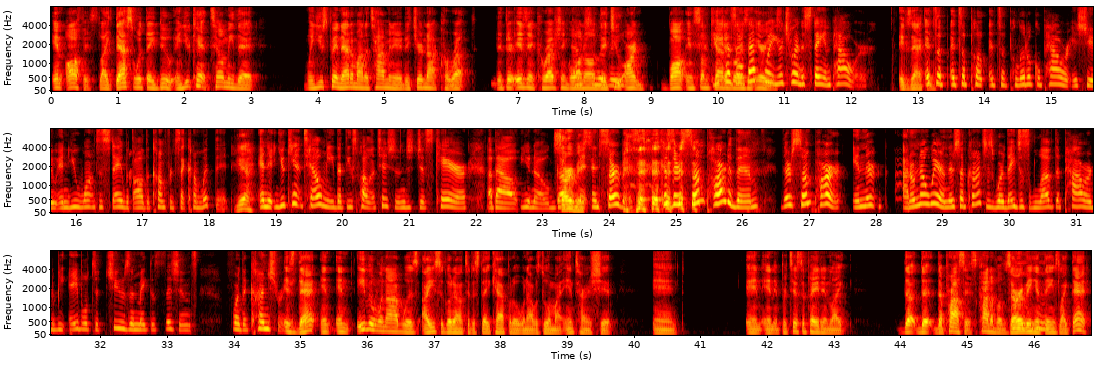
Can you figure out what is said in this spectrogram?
in office. Like that's what they do, and you can't tell me that when you spend that amount of time in there that you're not corrupt, that there isn't corruption going on, that you aren't bought in some categories. because at that point you're trying to stay in power. Exactly. It's a it's a po- it's a political power issue, and you want to stay with all the comforts that come with it. yeah. And it, you can't tell me that these politicians just care about you know government Service. and service because there's some part of them, there's some part in their I don't know where in their subconscious where they just love the power to be able to choose and make decisions for the country. is that and and even when I was I used to go down to the state capitol when I was doing my internship and and and participate in like the the the process kind of observing and Mhm. things like that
